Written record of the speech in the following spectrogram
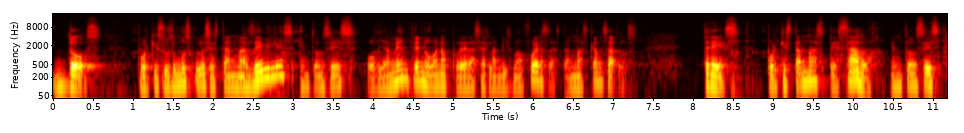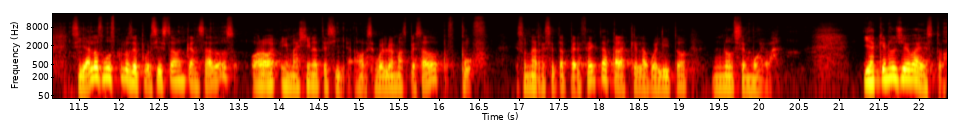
Dos, porque sus músculos están más débiles, entonces obviamente no van a poder hacer la misma fuerza, están más cansados. Tres, porque está más pesado. Entonces, si ya los músculos de por sí estaban cansados, ahora imagínate si se vuelve más pesado, pues puff, es una receta perfecta para que el abuelito no se mueva. ¿Y a qué nos lleva esto?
